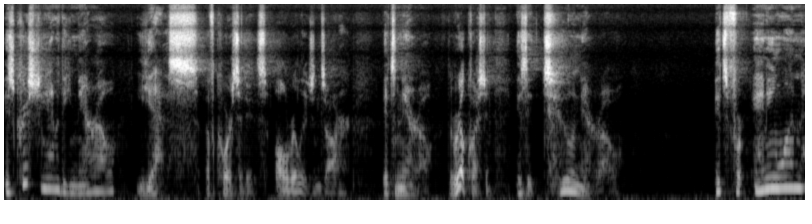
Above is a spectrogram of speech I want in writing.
Is Christianity narrow? Yes, of course it is. All religions are. It's narrow. The real question is it too narrow? It's for anyone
